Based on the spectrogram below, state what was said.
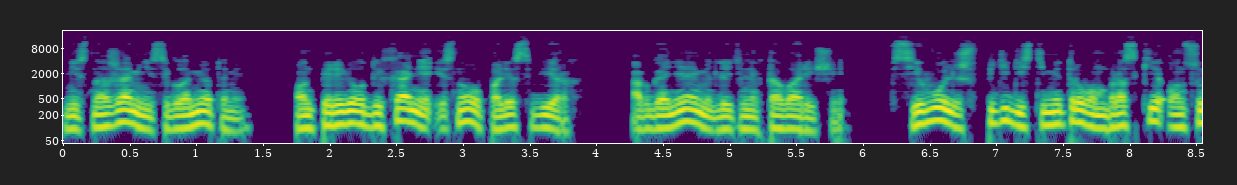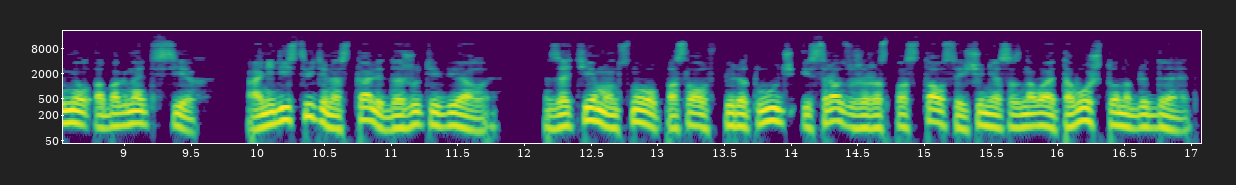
ни с ножами, ни с иглометами. Он перевел дыхание и снова полез вверх, обгоняя медлительных товарищей. Всего лишь в 50-метровом броске он сумел обогнать всех. Они действительно стали до жути вялы. Затем он снова послал вперед луч и сразу же распластался, еще не осознавая того, что наблюдает.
